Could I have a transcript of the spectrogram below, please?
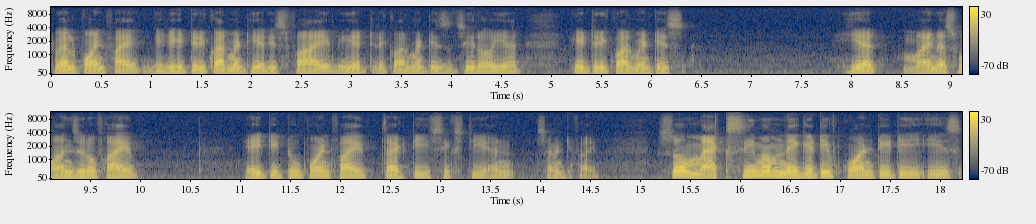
12.5 the heat requirement here is 5 heat requirement is 0 here heat requirement is here minus 105 82.5 30 60 and 75. So, maximum negative quantity is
